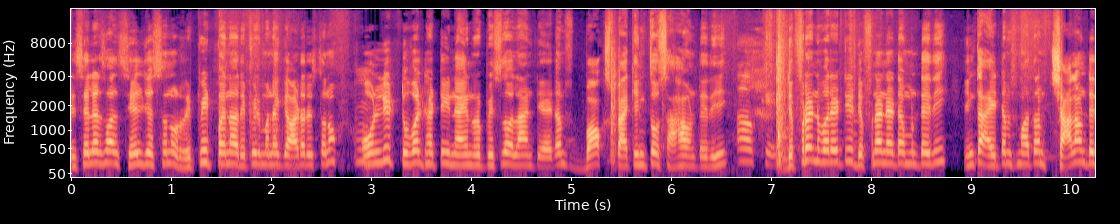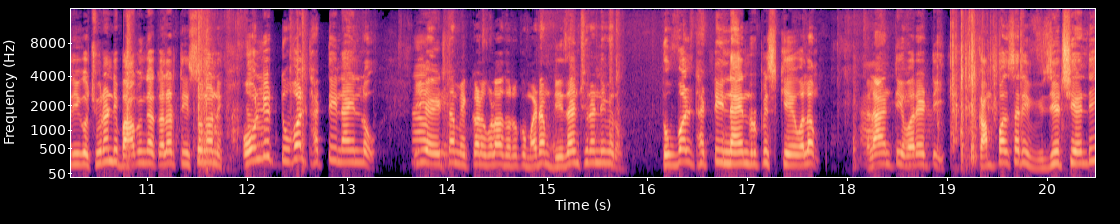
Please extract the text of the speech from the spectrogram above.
రిసెలర్స్ వాళ్ళు సేల్ చేస్తాను రిపీట్ పైన రిపీట్ మనకి ఆర్డర్ ఇస్తాను ఓన్లీ ట్వెల్వ్ థర్టీ నైన్ రూపీస్లో అలాంటి ఐటమ్స్ బాక్స్ ప్యాకింగ్తో సహా ఉంటుంది. డిఫరెంట్ వెరైటీ డిఫరెంట్ ఐటమ్ ఉంటుంది. ఇంకా ఐటమ్స్ మాత్రం చాలా ఉంటుంది. ఇగో చూడండి బాబు ఇంకా కలర్ తీస్తున్నాను. ఓన్లీ ట్వెల్వ్ థర్టీ నైన్లో ఈ ఐటమ్ ఎక్కడ కూడా దొరుకు. మేడం డిజైన్ చూడండి మీరు. ట్వెల్వ్ థర్టీ నైన్ రూపీస్ కేవలం ఎలాంటి వెరైటీ కంపల్సరీ విజిట్ చేయండి.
